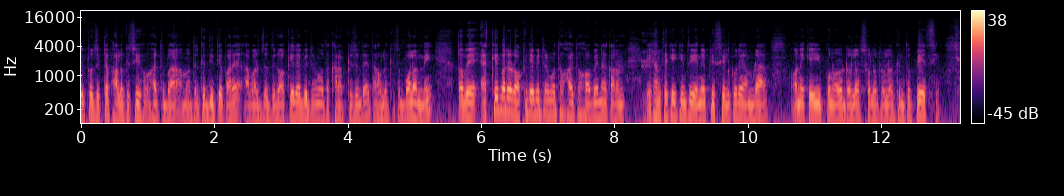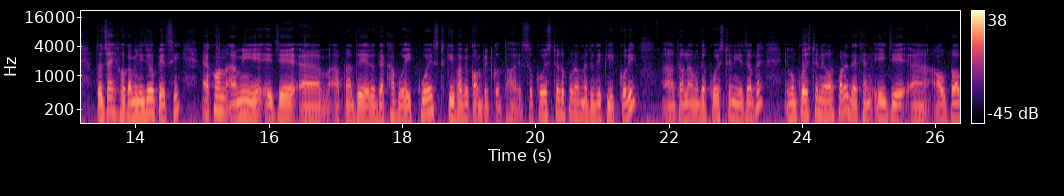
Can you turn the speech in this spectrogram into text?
এই প্রজেক্টটা ভালো কিছুই হয়তো বা আমাদেরকে দিতে পারে। আবার যদি রকি র্যাবিটের মতো খারাপ কিছু দেয়, তাহলে কিছু বলার নেই। তবে একেবারে রকি র্যাবিটের মতো হয়তো হবে না, কারণ এখান থেকে কিন্তু এনএফটি সেল করে আমরা অনেকেই পনেরো ডলার ষোলো ডলার কিন্তু পেয়েছি। তো যাই হোক, আমি নিজেও পেয়েছি। এখন আমি এই যে আপনাদের দেখাবো এই কোয়েস্ট কীভাবে কমপ্লিট করতে হয়। সো কোয়েস্টের উপর আমরা যদি ক্লিক করি তাহলে আমাদের কোয়েস্টে নিয়ে যাবে এবং কোয়েস্টে নেওয়ার পরে দেখেন এই যে আউট অফ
